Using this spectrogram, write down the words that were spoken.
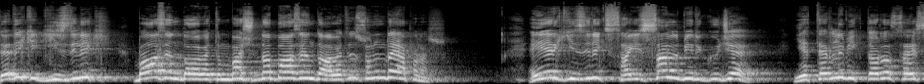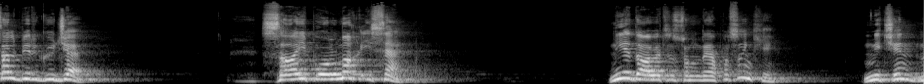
Dedi ki gizlilik bazen davetin başında bazen davetin sonunda yapılır. Eğer gizlilik sayısal bir güce, yeterli miktarda sayısal bir güce sahip olmak ise niye davetin sonunda yapılsın ki? Niçin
